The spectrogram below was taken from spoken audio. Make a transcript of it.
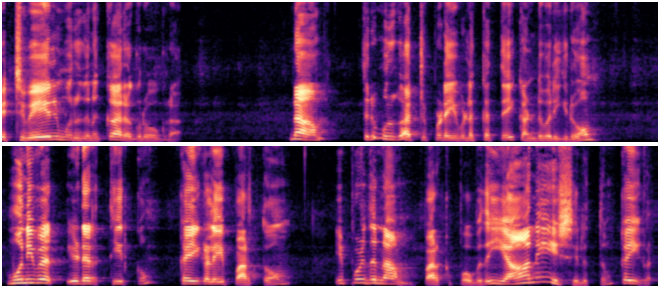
வெற்றிவேல் முருகனுக்கு அரகுரோகுரா நாம் திருமுருகாற்றுப்படை விளக்கத்தை கண்டு வருகிறோம். முனிவர் இடர் தீர்க்கும் கைகளை பார்த்தோம். இப்பொழுது நாம் பார்க்க போவது யானையை செலுத்தும் கைகள்.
